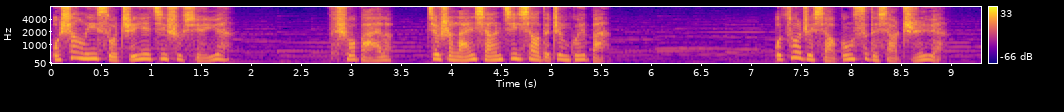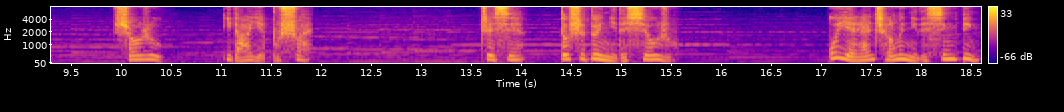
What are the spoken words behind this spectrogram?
我上了一所职业技术学院，说白了就是蓝翔技校的正规版。我做着小公司的小职员，收入一点也不帅。这些都是对你的羞辱。我俨然成了你的心病，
